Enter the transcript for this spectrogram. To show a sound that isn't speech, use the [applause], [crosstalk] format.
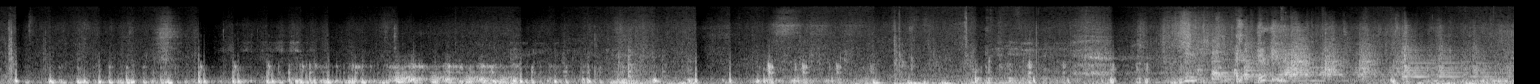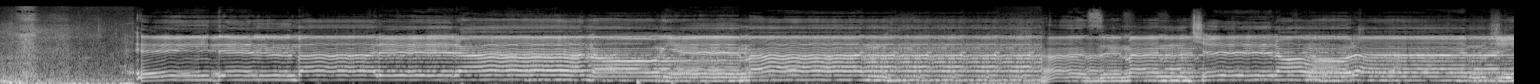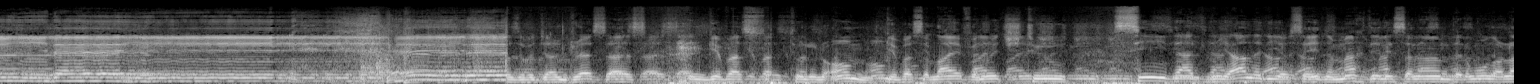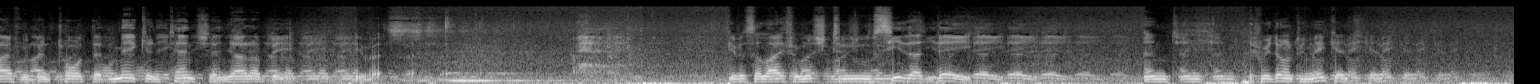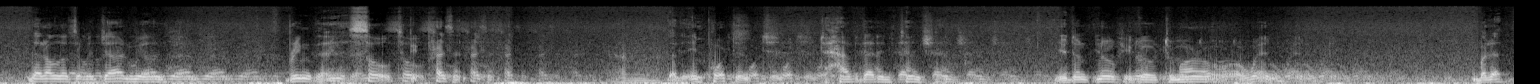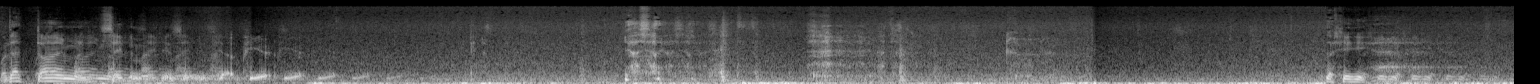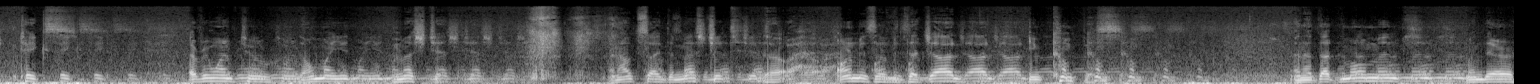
Dress us and give us tulul um, give us a life in which to see that reality of Sayyidina Mahdi salam that all our life we've been taught that make intention, Ya Rabbi give us. Give us a life in which to see that day and if we don't make it that Allah will bring the soul to be present. Important to have that intention. You don't know if you go tomorrow or when. But at that time when Sayyidina Mahdi is up here, yes, yes. That he takes everyone to the Umayyad Masjid and outside the masjid the armies of Dajjal encompass and at that moment when they're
